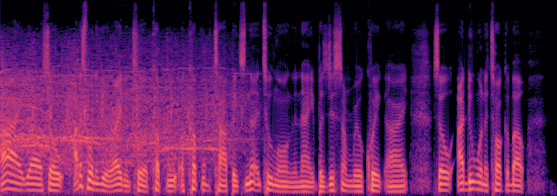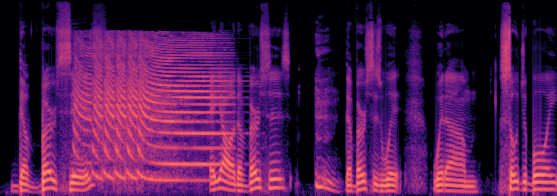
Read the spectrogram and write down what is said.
right, y'all. So I just want to get right into a couple a couple topics. Nothing too long tonight, but just something real quick. All right. So I do want to talk about the Verzuz. Hey y'all, the Verzuz, the Verzuz with with um Soulja Boy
